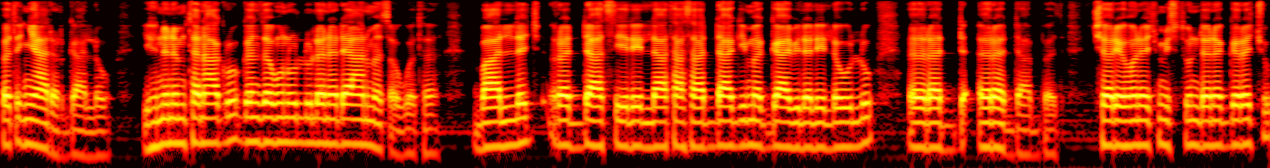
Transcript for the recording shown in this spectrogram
ፈጥኛ ያደርጋለሁ። ይህንንም ተናግሮ ገንዘቡን ሁሉ ለነዳያን መጸወተ። ባል ልጅ ረዳት የሌላት አሳዳጊ መጋቢ ለሌለ ሁሉ እረዳበት። ቸር የሆነች ሚስቱ እንደነገረችው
